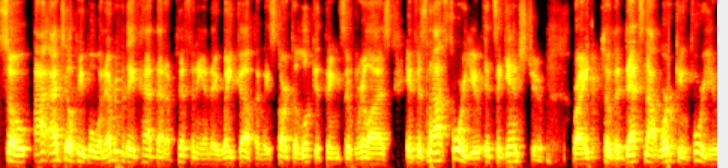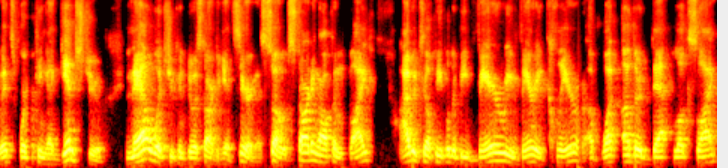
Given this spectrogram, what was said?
So I, I, tell people whenever they've had that epiphany and they wake up and they start to look at things and realize if it's not for you, it's against you, right? So the debt's not working for you, it's working against you. Now, what you can do is start to get serious. So starting off in life, I would tell people to be very, very clear of what other debt looks like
